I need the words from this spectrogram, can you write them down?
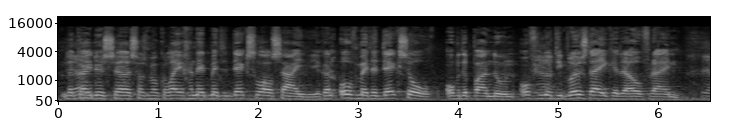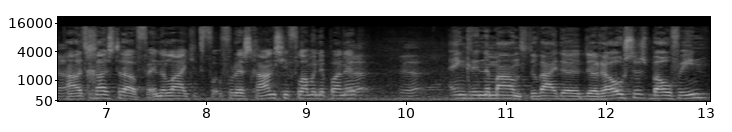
dan ja. kan je dus, uh, zoals mijn collega net met de deksel al zei... je kan of met de deksel op de pan doen... of je ja. doet die blusdeken eroverheen. Haal het gas eraf en dan laat je het voor de rest gaan als je vlam in de pan hebt. Eén keer in de maand doen wij de, de roosters bovenin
